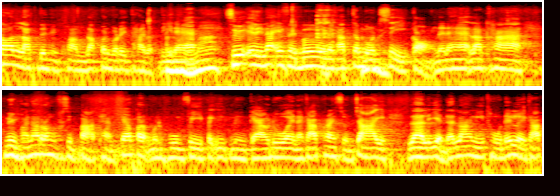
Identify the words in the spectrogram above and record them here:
ต้อนรับเดือนแห่งความรักวันวาเลนไทน์แบบนี้นะฮะ อร่อยมาก ซื้อเอลิน่าเอไฟเบอร์นะครับจำนวน 4 กล่องเนี่ยนะฮะ ราคา 1,560 บาท แถมแก้วปรับอุณหภูมิฟรีไปอีก 1 แก้วด้วยนะครับ ใครสนใจรายละเอียดด้านล่างนี้โทรได้เลยครับ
